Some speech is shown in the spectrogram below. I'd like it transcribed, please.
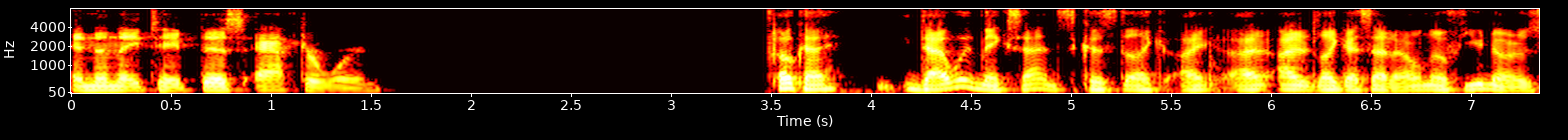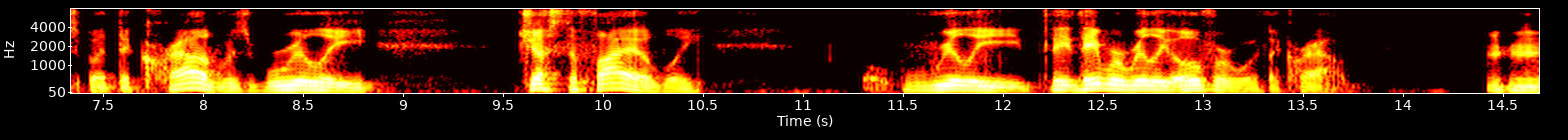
and then they taped this afterward. Okay, that would make sense because, like I, I, I, like I said, I don't know if you noticed, but the crowd was really, justifiably, really they, they were really over with the crowd mm-hmm.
